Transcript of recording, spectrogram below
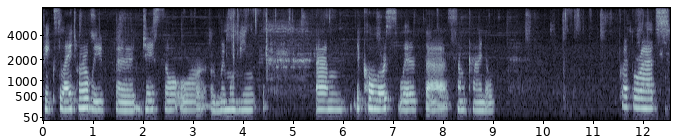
fix later with uh, gesso or removing um, the colors with uh, some kind of preparats.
